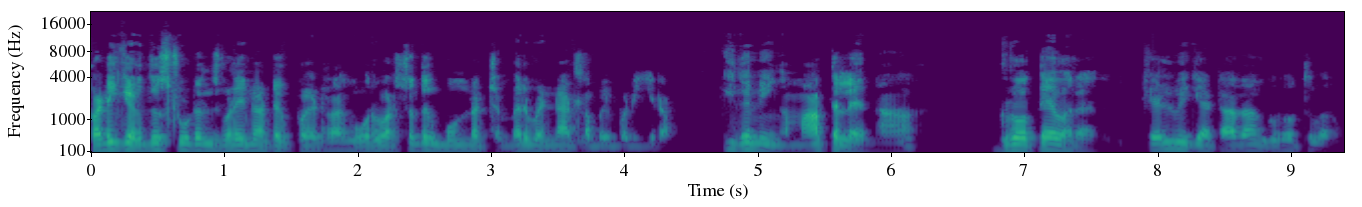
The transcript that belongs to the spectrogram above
படிக்கிறது ஸ்டூடெண்ட்ஸ் வெளிநாட்டுக்கு போயிடுறாங்க. ஒரு வருஷத்துக்கு மூணு லட்சம் பேர் வெளிநாட்டில் போய் படிக்கிறோம். இதை நீங்கள் மாற்றலைன்னா குரோத்தே வராது. கேள்வி கேட்டால் தான் குரோத் வரும்.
